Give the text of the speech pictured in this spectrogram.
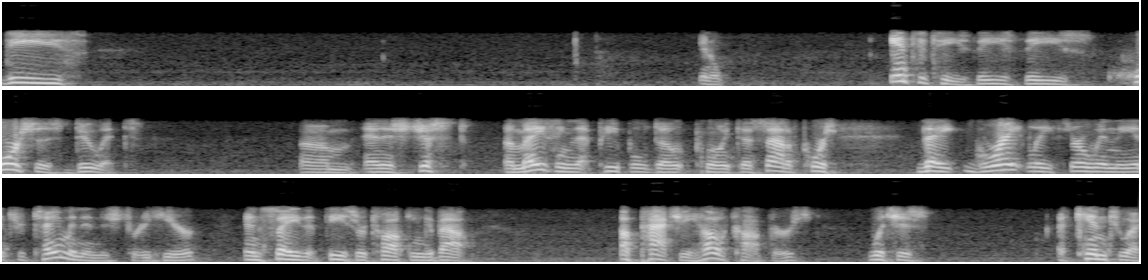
These, you know, entities, these these horses do it, um, and it's just amazing that people don't point this out. Of course, they greatly throw in the entertainment industry here and say that these are talking about Apache helicopters, which is akin to a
